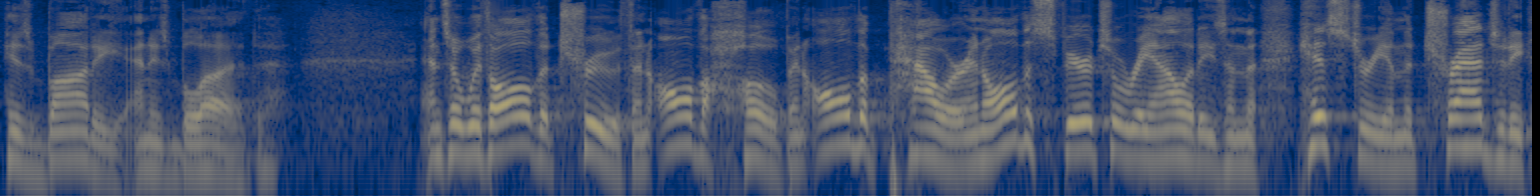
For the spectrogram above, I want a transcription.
His body, and His blood. And so, with all the truth and all the hope and all the power and all the spiritual realities and the history and the tragedy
